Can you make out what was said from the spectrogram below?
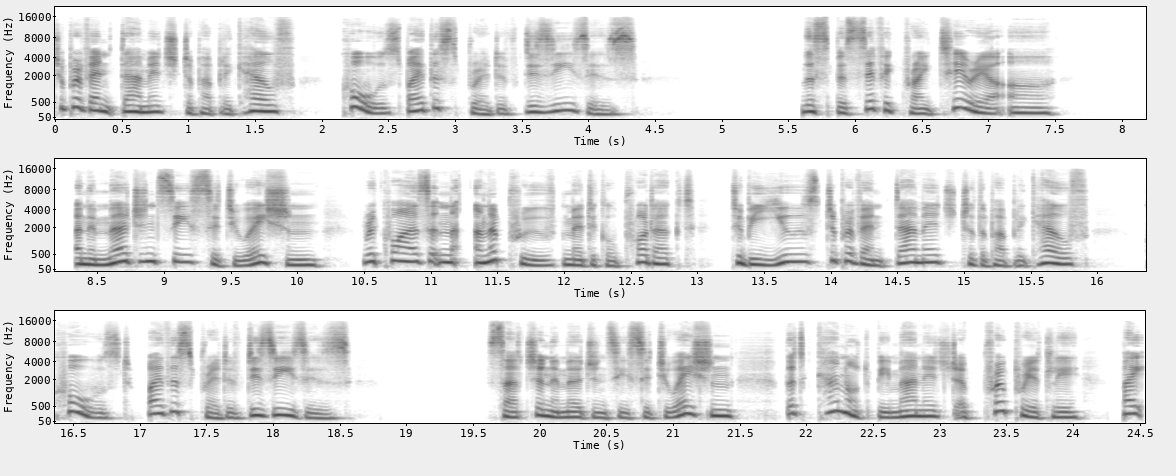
to prevent damage to public health caused by the spread of diseases. The specific criteria are an emergency situation requires an unapproved medical product to be used to prevent damage to the public health caused by the spread of diseases. Such an emergency situation that cannot be managed appropriately by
